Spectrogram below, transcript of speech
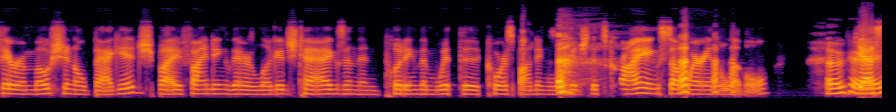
their emotional baggage by finding their luggage tags and then putting them with the corresponding luggage that's crying somewhere in the level. Okay. Yes,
